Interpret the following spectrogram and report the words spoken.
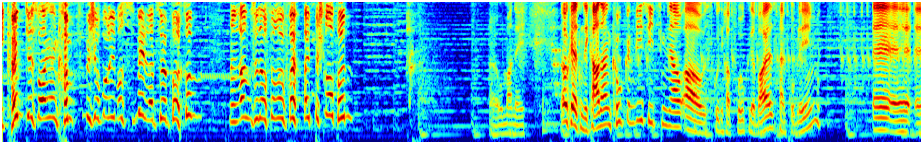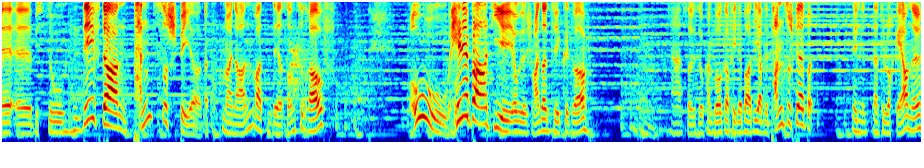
Hm. Wie könnt ihr es wagen, einen Kampf mich auf Olivers Villa zu empfachen? Mein Land doch für eure Frechheit bestrafen. Oh Mann, ey. Okay, erstmal die Karte angucken. Wie sieht's genau aus? Gut, ich habe Volk dabei, ist kein Problem. Äh, äh, äh, äh, bist du Dave dann? Panzerspeer. Da gucken wir einen an. Warten der sonst so drauf? Oh, Hellebardier. Oh, der ist weiterentwickelt, war. Ja, sowieso kein Bock auf Hellebardier, aber der Panzerspeer, den natürlich gerne.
